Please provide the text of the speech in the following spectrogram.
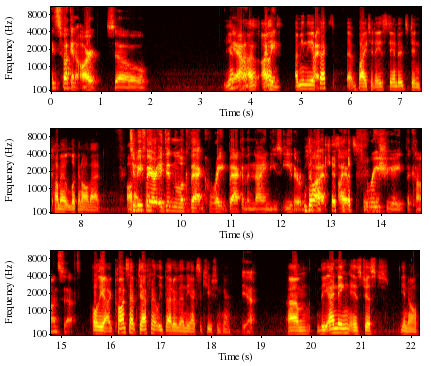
it's fucking art. So yeah, yeah, I, I, I like- mean- I mean the I- effect uh, by today's standards didn't come out looking all that all to that be great. fair, it didn't look that great back in the '90s either. No, But guess I that's true. appreciate the concept. oh yeah concept definitely better than the execution here Yeah. Um, the ending is just, you know,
